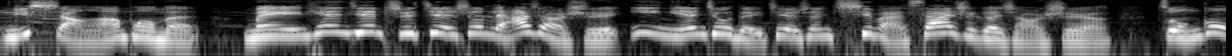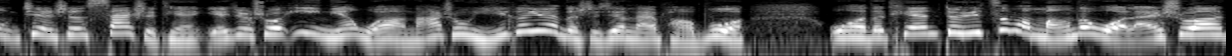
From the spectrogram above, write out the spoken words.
你想啊，朋友们，每天坚持健身俩小时，一年就得健身七百三十个小时，总共健身三十天，也就是说，一年我要拿出一个月的时间来跑步。我的天，对于这么忙的我来说，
